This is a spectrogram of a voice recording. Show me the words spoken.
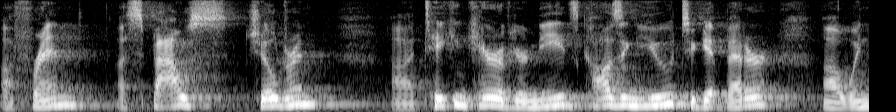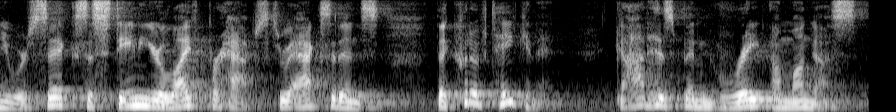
a friend, a spouse, children uh, taking care of your needs, causing you to get better uh, when you were sick, sustaining your life perhaps through accidents that could have taken it. God has been great among us.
